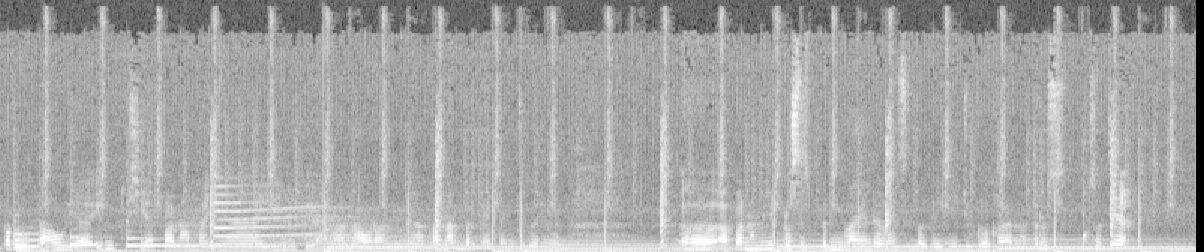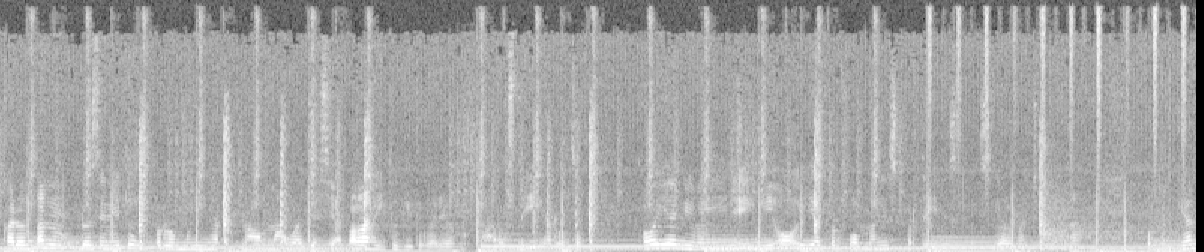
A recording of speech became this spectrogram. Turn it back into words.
perlu tahu ya ini tuh siapa namanya ini tuh yang mana orangnya. Karena berkaitan juga dengan uh, apa namanya proses penilaian dan lain sebagainya juga karena terus maksudnya kadang kan dosen itu perlu mengingat nama wajah siapalah itu gitu kan yang harus diingat untuk oh ya nilainya ini oh iya performanya seperti ini segala macamnya nah kemudian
